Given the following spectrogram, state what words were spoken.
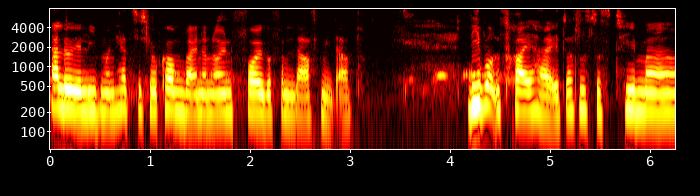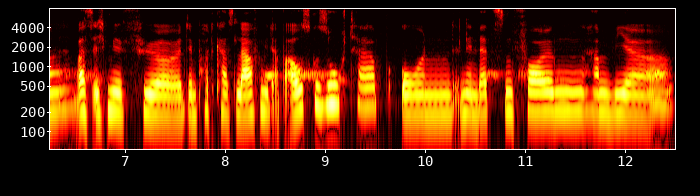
Hallo ihr Lieben und herzlich willkommen bei einer neuen Folge von Love Meetup. Liebe und Freiheit, das ist das Thema, was ich mir für den Podcast Love Meetup ausgesucht habe. Und in den letzten Folgen haben wir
